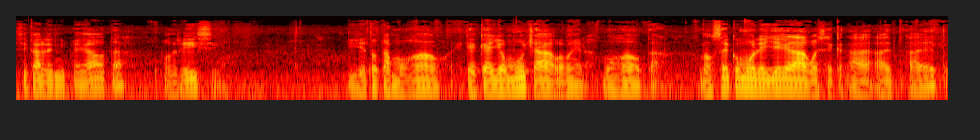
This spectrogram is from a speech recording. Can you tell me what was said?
Ese cable ni pegado está, podrísimo. Y esto está mojado. Es que cayó mucha agua, mira, mojado está. No sé cómo le llegue el agua a, a- a esto.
